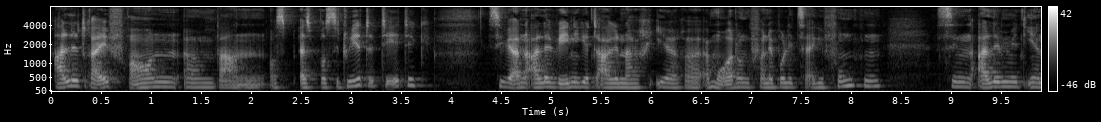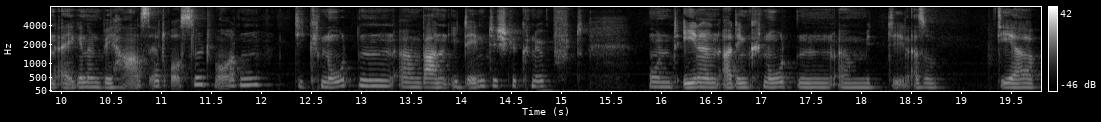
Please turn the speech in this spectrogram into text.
Alle drei Frauen ähm, waren aus, als Prostituierte tätig. Sie werden alle wenige Tage nach ihrer Ermordung von der Polizei gefunden, sind alle mit ihren eigenen BHs erdrosselt worden. Die Knoten ähm, waren identisch geknüpft und ähneln auch den Knoten ähm, mit den, also der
